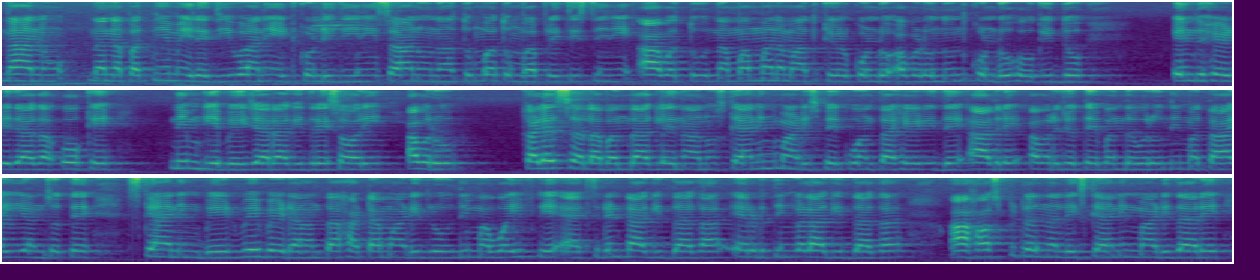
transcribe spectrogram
ನಾನು ನನ್ನ ಪತ್ನಿಯ ಮೇಲೆ ಜೀವಾನೇ ಇಟ್ಕೊಂಡಿದ್ದೀನಿ. ಸಾನೂನ ತುಂಬ ತುಂಬ ಪ್ರೀತಿಸ್ತೀನಿ. ಆವತ್ತು ನಮ್ಮಮ್ಮನ ಮಾತು ಕೇಳಿಕೊಂಡು ಅವಳು ನೊಂದ್ಕೊಂಡು ಹೋಗಿದ್ದು ಎಂದು ಹೇಳಿದಾಗ, ಓಕೆ, ನಿಮಗೆ ಬೇಜಾರಾಗಿದ್ದರೆ ಸಾರಿ. ಅವರು ಕಳೆದ ಸಲ ಬಂದಾಗಲೇ ನಾನು ಸ್ಕ್ಯಾನಿಂಗ್ ಮಾಡಿಸಬೇಕು ಅಂತ ಹೇಳಿದ್ದೆ. ಆದರೆ ಅವರ ಜೊತೆ ಬಂದವರು ನಿಮ್ಮ ತಾಯಿ ಅನ್ಸುತ್ತೆ ಸ್ಕ್ಯಾನಿಂಗ್ ಬೇಡವೇ ಬೇಡ ಅಂತ ಹಠ ಮಾಡಿದರು. ನಿಮ್ಮ ವೈಫ್ಗೆ ಆಕ್ಸಿಡೆಂಟ್ ಆಗಿದ್ದಾಗ, ಎರಡು ತಿಂಗಳಾಗಿದ್ದಾಗ ಆ ಹಾಸ್ಪಿಟಲ್ನಲ್ಲಿ ಸ್ಕ್ಯಾನಿಂಗ್ ಮಾಡಿದ್ದಾರೆ.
